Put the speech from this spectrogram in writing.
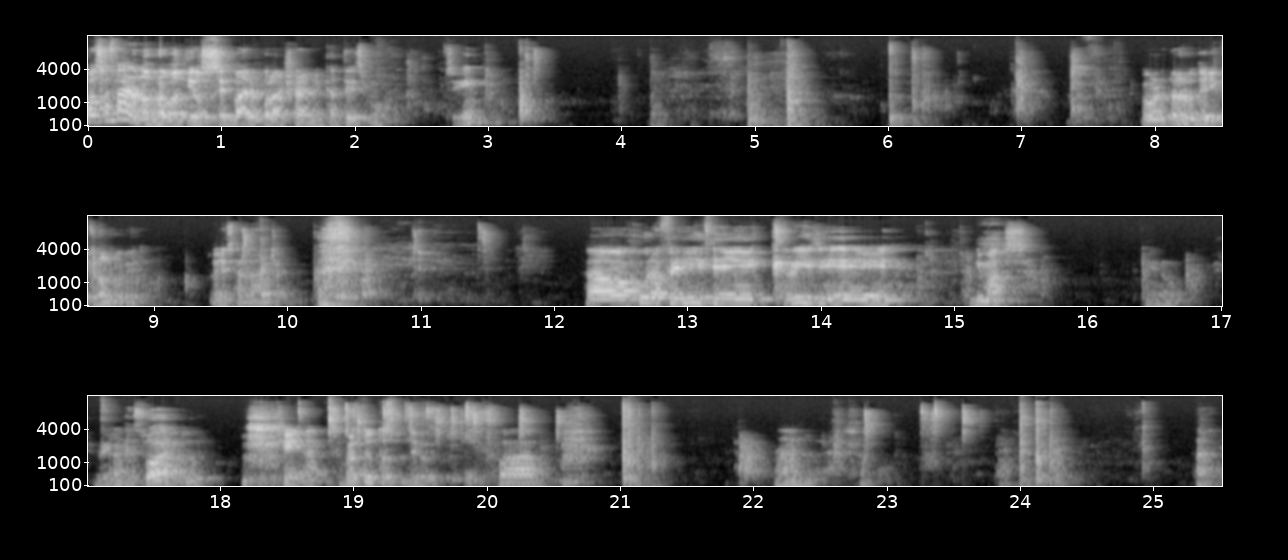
Posso fare una prova di osservare e poi lanciare l'incantesimo? sì. Roderick non lo vedo. E si arrangia. Uh, cura ferite critiche di massa. Meno- Anche su Arthur. Sì, eh, soprattutto su di lui. Uffa. Allora, sono... Ah.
